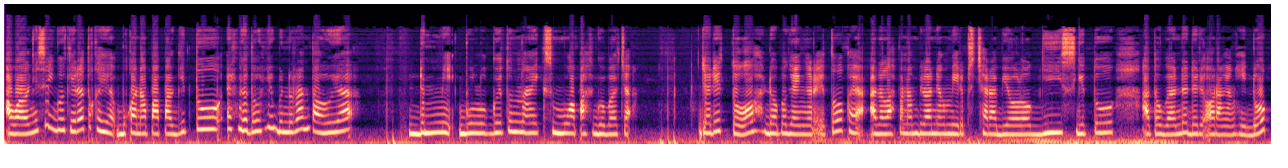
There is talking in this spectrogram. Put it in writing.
Awalnya sih gue kira tuh kayak bukan apa-apa gitu. Eh nggak taunya beneran tahu ya. Demi bulu gue tuh naik semua pas gue baca. Jadi tuh doppelganger itu kayak adalah penampilan yang mirip secara biologis gitu atau ganda dari orang yang hidup.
